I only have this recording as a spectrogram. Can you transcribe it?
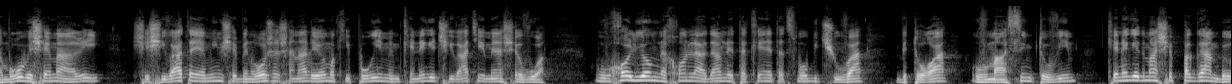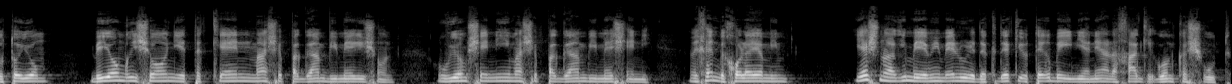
אמרו בשם הארי, ששבעת הימים שבין ראש השנה ליום הכיפורים הם כנגד שבעת ימי השבוע, ובכל יום נכון לאדם לתקן את עצמו בתשובה, בתורה ובמעשים טובים, כנגד מה שפגם באותו יום. ביום ראשון יתקן מה שפגם בימי ראשון, וביום שני מה שפגם בימי שני, וכן בכל הימים. יש נוהגים בימים אלו לדקדק יותר בענייני הלכה כגון כשרות,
